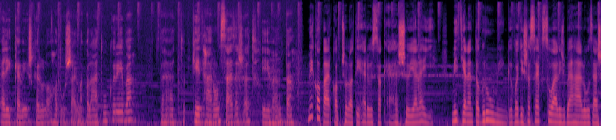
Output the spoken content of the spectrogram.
elég kevés kerül a hatóságnak a látókörébe, tehát két-háromszáz eset évente. Mik a párkapcsolati erőszak első jelei? Mit jelent a grooming, vagyis a szexuális behálózás?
